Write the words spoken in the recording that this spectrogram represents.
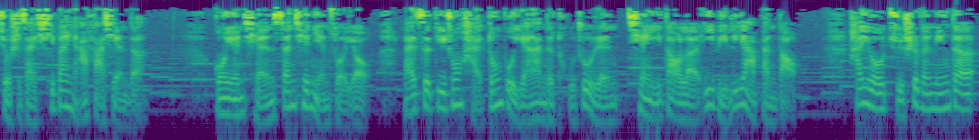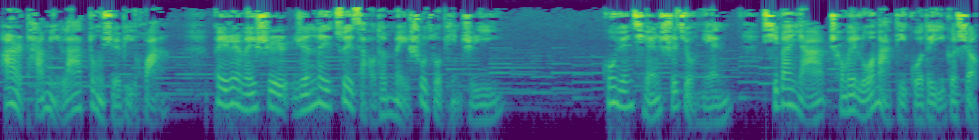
就是在西班牙发现的。公元前三千年左右，来自地中海东部沿岸的土著人迁移到了伊比利亚半岛。还有举世闻名的阿尔塔米拉洞穴壁画，被认为是人类最早的美术作品之一。公元前十九年，西班牙成为罗马帝国的一个省。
